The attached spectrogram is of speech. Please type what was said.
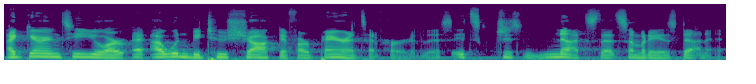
I guarantee you are. I- I wouldn't be too shocked if our parents have heard of this. It's just nuts that somebody has done it.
